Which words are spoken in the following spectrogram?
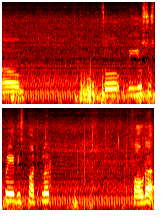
Um, so we used to spray this particular powder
